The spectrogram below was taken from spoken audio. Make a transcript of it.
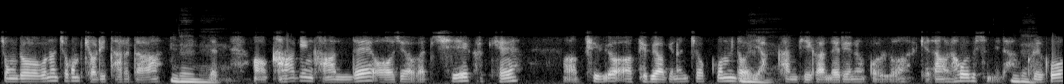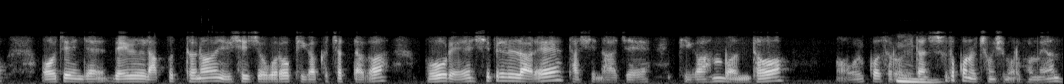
정도는 조금 결이 다르다. 네네. 어, 강하긴 강한데 어제와 같이 그렇게 어, 비교, 어, 비교하기는 조금 더 네. 약한 비가 내리는 걸로 계상을 하고 있습니다. 네. 그리고 어제 이제 내일 낮부터는 일시적으로 비가 그쳤다가 모레 11일 날에 다시 낮에 비가 한 번더 어, 올 것으로 음. 일단 수도권을 중심으로 보면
